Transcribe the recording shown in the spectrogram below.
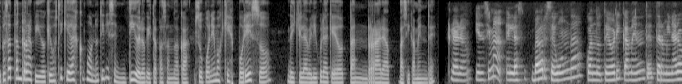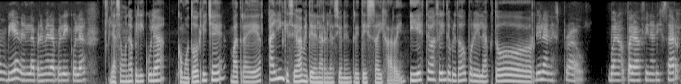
y pasa tan rápido que vos te quedás como no tiene sentido lo que está pasando acá. Suponemos que es por eso de que la película quedó tan rara, básicamente. Claro, y encima en las va a haber segunda cuando teóricamente terminaron bien en la primera película. La segunda película, como todo cliché, va a traer a alguien que se va a meter en la relación entre Tessa y Harding. Y este va a ser interpretado por el actor Dylan Sprouse. Bueno, para finalizar,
